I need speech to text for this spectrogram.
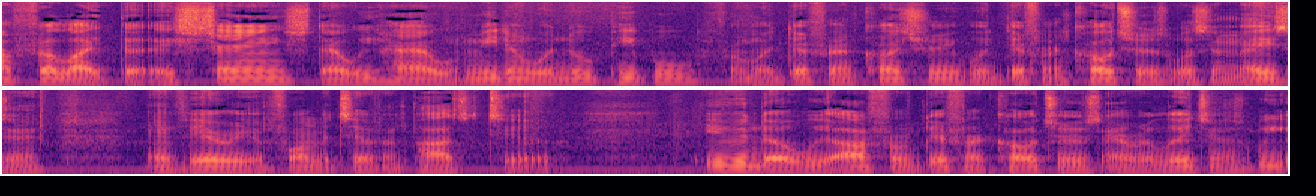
I feel like the exchange that we had with meeting with new people from a different country with different cultures was amazing and very informative and positive. Even though we are from different cultures and religions, we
